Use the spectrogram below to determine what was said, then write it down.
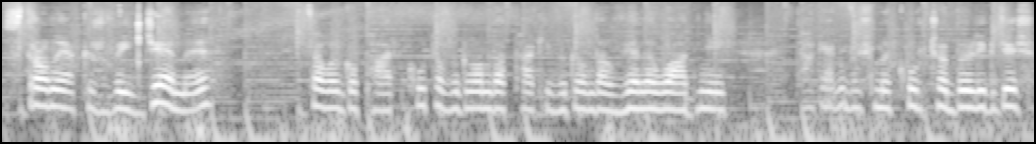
strony, jak już wyjdziemy całego parku, to wygląda tak i wygląda o wiele ładniej. Tak jakbyśmy kurczę byli gdzieś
